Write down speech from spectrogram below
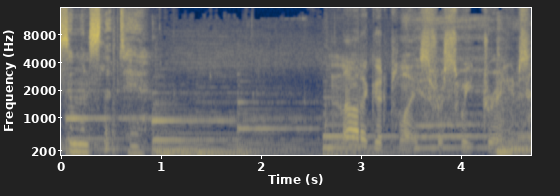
Someone slept here. Not a good place for sweet dreams.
